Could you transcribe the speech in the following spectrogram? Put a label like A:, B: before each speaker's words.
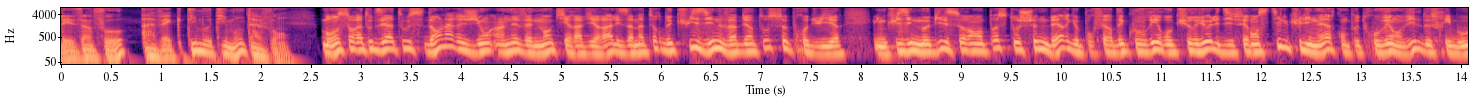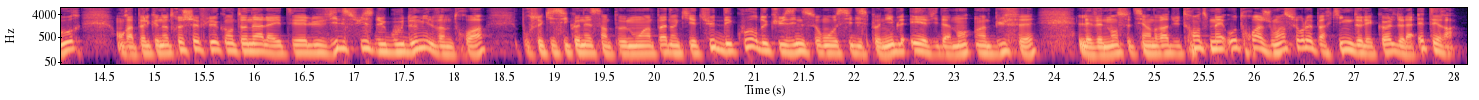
A: Les infos avec Timothy Montavon.
B: Bonsoir à toutes et à tous. Dans la région, un événement qui ravira les amateurs de cuisine va bientôt se produire. Une cuisine mobile sera en poste au Schönberg pour faire découvrir aux curieux les différents styles culinaires qu'on peut trouver en ville de Fribourg. On rappelle que notre chef-lieu cantonal a été élu ville suisse du goût 2023. Pour ceux qui s'y connaissent un peu moins, pas d'inquiétude, des cours de cuisine seront aussi disponibles et évidemment un buffet. L'événement se tiendra du 30 mai au 3 juin sur le parking de l'école de la Hétéra.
